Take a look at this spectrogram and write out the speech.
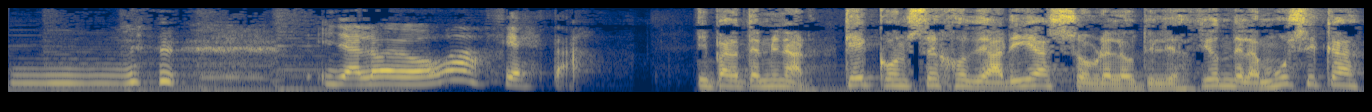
y ya luego va, fiesta. Y para terminar, ¿qué consejo darías sobre la utilización de la música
